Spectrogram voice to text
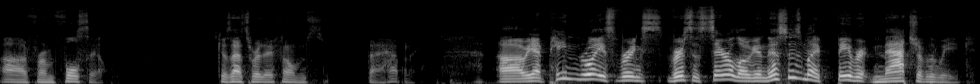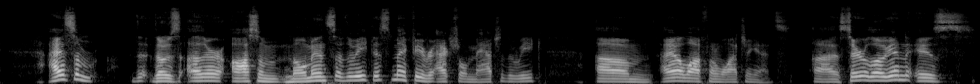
uh, from Full Sail because that's where they filmed that happening. Uh, we had Peyton Royce versus Sarah Logan. This was my favorite match of the week. I had some th- those other awesome moments of the week. This is my favorite actual match of the week. Um, I had a lot of fun watching it. Uh, Sarah Logan is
